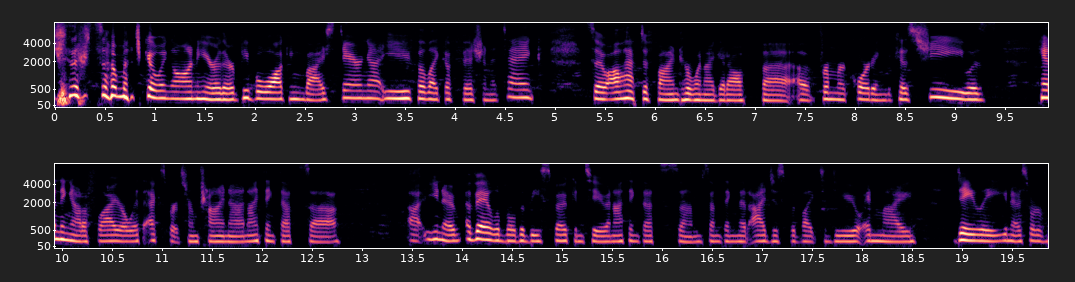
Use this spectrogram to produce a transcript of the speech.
There's so much going on here. There are people walking by staring at you. You feel like a fish in a tank. So I'll have to find her when I get off uh, from recording because she was handing out a flyer with experts from China, and I think that's uh, uh, you know, available to be spoken to. And I think that's um, something that I just would like to do in my daily, you know, sort of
